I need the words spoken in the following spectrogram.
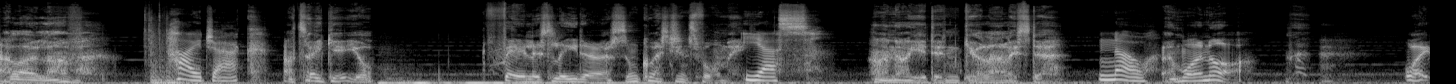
Hello, love. Hi, Jack. I take it your fearless leader has some questions for me. Yes. I know you didn't kill Alistair. No. And why not? Wait.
